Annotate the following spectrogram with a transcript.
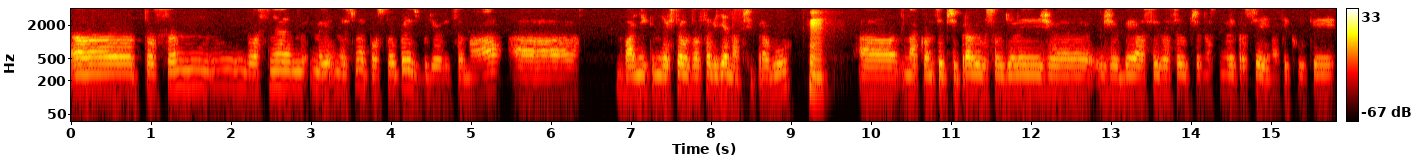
Uh, to jsem vlastně, my, my jsme postoupili s Budějovicema a Baník mě chtěl zase vidět na přípravu hmm. a na konci přípravy usoudili, že, že by asi zase upřednostnili prostě i na ty kluky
